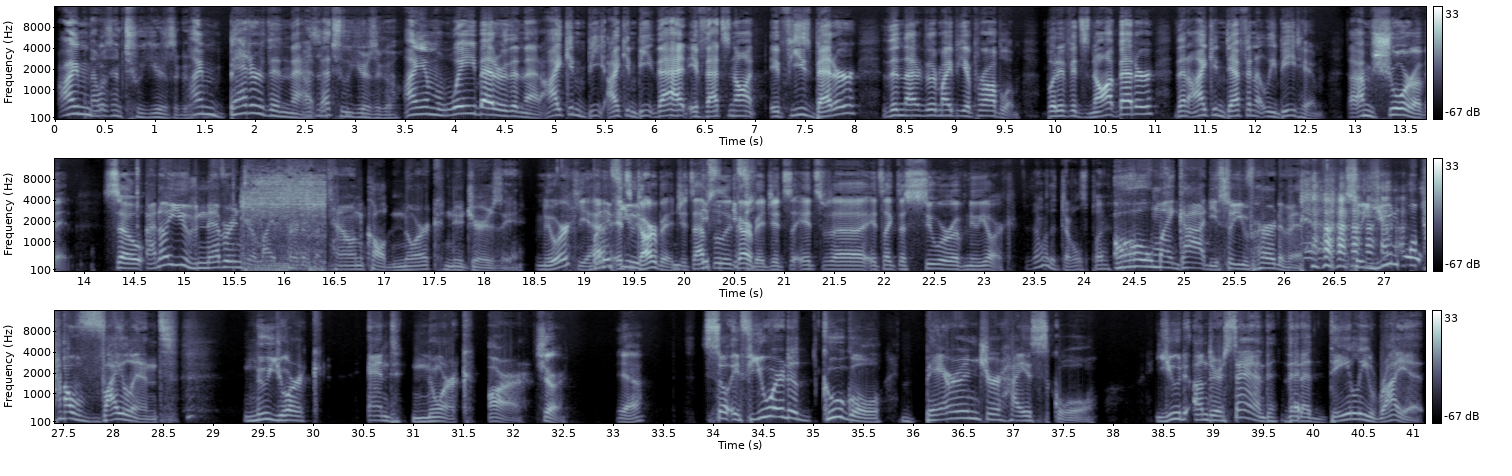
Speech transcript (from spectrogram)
I'm That was him two years ago. I'm better than that. that was him That's two years ago. I am way better than that. I can beat I can beat that. If that's not if he's better, then that, there might be a problem. But if it's not better, then I can definitely beat him. I'm sure of it. So I know you've never in your life heard of a town called Newark, New Jersey. Newark, yeah, But if it's you- garbage. It's absolute if- garbage. It's it's uh it's like the sewer of New York. Is that where the Devils play? Oh my God! You so you've heard of it? so you know how violent New York and Newark are. Sure. Yeah. So if you were to Google Barringer High School, you'd understand that a daily riot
